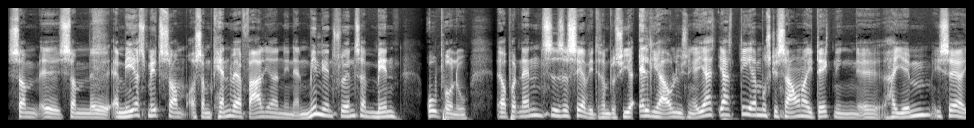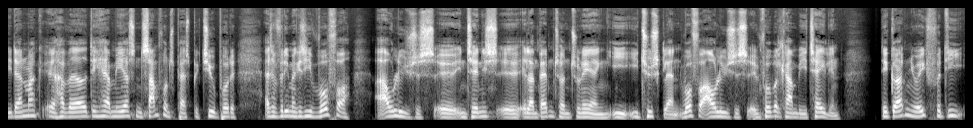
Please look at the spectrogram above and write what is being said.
som, øh, som øh, er mere smitsom, og som kan være farligere end en almindelig influenza, men ro på nu. Og på den anden side, så ser vi det, som du siger, alle de her aflysninger. Jeg, jeg, det, jeg måske savner i dækningen øh, herhjemme, især i Danmark, øh, har været det her mere sådan samfundsperspektiv på det. Altså fordi man kan sige, hvorfor aflyses øh, en tennis- øh, eller en badminton-turnering i, i Tyskland? Hvorfor aflyses øh, en fodboldkamp i Italien? Det gør den jo ikke, fordi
